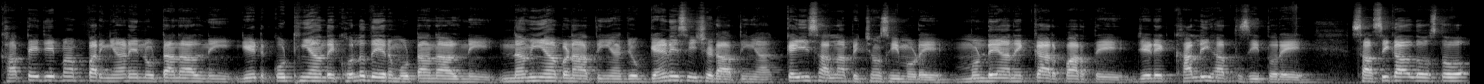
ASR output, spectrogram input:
ਖਾਤੇ ਜੇਬਾਂ ਭਰੀਆਂ ਨੇ ਨੋਟਾਂ ਨਾਲ ਨਹੀਂ, ਗੇਟ ਕੋਠੀਆਂ ਦੇ ਖੁੱਲਦੇ ਰਿਮੋਟਾਂ ਨਾਲ ਨਹੀਂ, ਨਵੀਆਂ ਬਣਾਤੀਆਂ ਜੋ ਗਹਿਣੇ ਸੀ ਛਡਾਤੀਆਂ, ਕਈ ਸਾਲਾਂ ਪਿੱਛੋਂ ਸੀ ਮੁੜੇ। ਮੁੰਡਿਆਂ ਨੇ ਘਰ ਭਰਤੇ, ਜਿਹੜੇ ਖਾਲੀ ਹੱਥ ਸੀ ਤੁਰੇ। ਸਤਿ ਸ਼੍ਰੀ ਅਕਾਲ ਦੋਸਤੋ,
